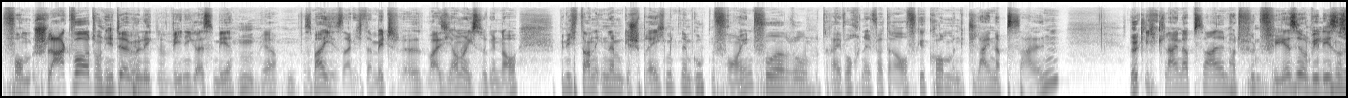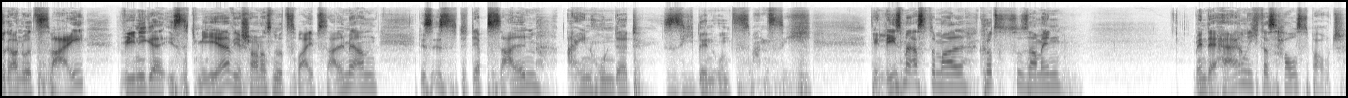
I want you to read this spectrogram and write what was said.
vom Schlagwort und hinterher überlegt, weniger ist mehr. Hm, ja, hm, was mache ich jetzt eigentlich damit? Äh, weiß ich auch noch nicht so genau. Bin ich dann in einem Gespräch mit einem guten Freund vor so drei Wochen etwa draufgekommen, ein kleiner Psalm wirklich kleiner Psalm, hat fünf Verse und wir lesen sogar nur zwei. Weniger ist mehr. Wir schauen uns nur zwei Psalme an. Das ist der Psalm 127. Den lesen wir erst einmal kurz zusammen. Wenn der Herr nicht das Haus baut,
